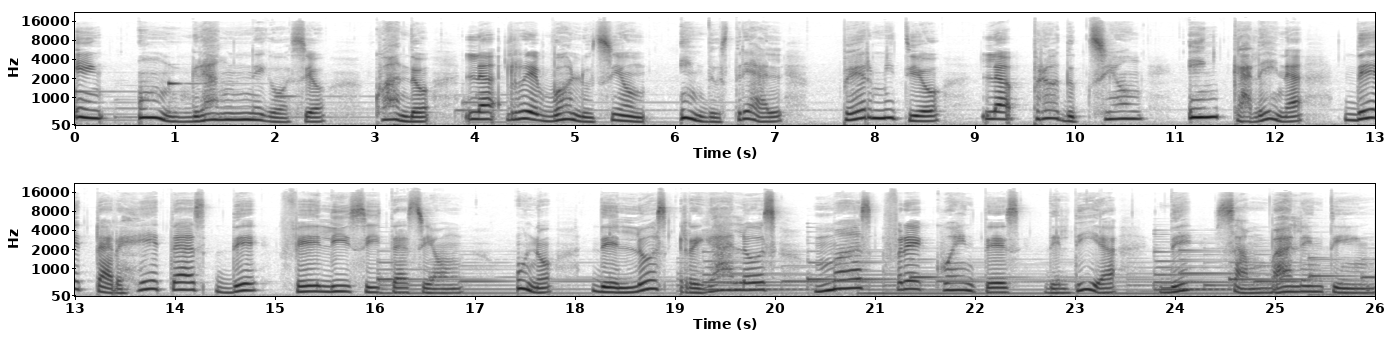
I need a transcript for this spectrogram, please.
en un gran negocio cuando la revolución industrial permitió la producción en cadena de tarjetas de felicitación, uno de los regalos más frecuentes del día de San Valentín.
